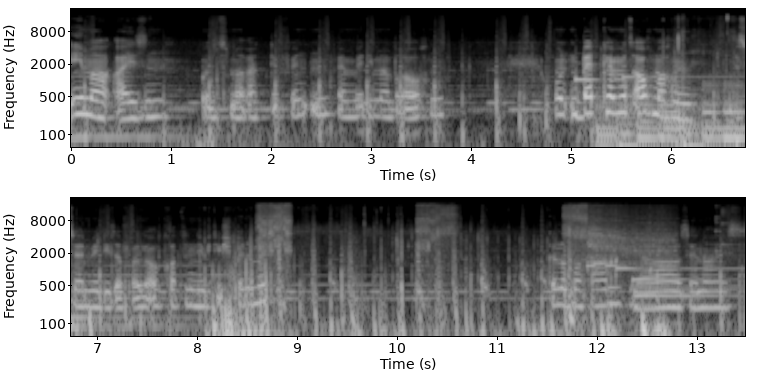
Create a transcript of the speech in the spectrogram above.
immer Eisen und Smaragde finden, wenn wir die mal brauchen. Und ein Bett können wir jetzt auch machen. Das werden wir in dieser Folge auch. Trotzdem nehme ich die Spinne mit. Können noch was haben? Ja, sehr nice.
